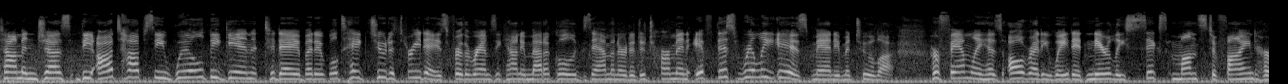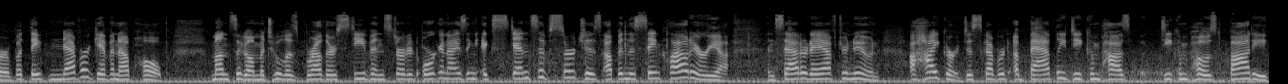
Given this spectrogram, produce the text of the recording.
Tom and Jess, the autopsy will begin today, but it will take two to three days for the Ramsey County Medical Examiner to determine if this really is Mandy Matula. Her family has already waited nearly six months to find her, but they've never given up hope. Months ago, Matula's brother, Steven, started organizing extensive searches up in the St. Cloud area. And Saturday afternoon, a hiker discovered a badly decomposed, decomposed body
